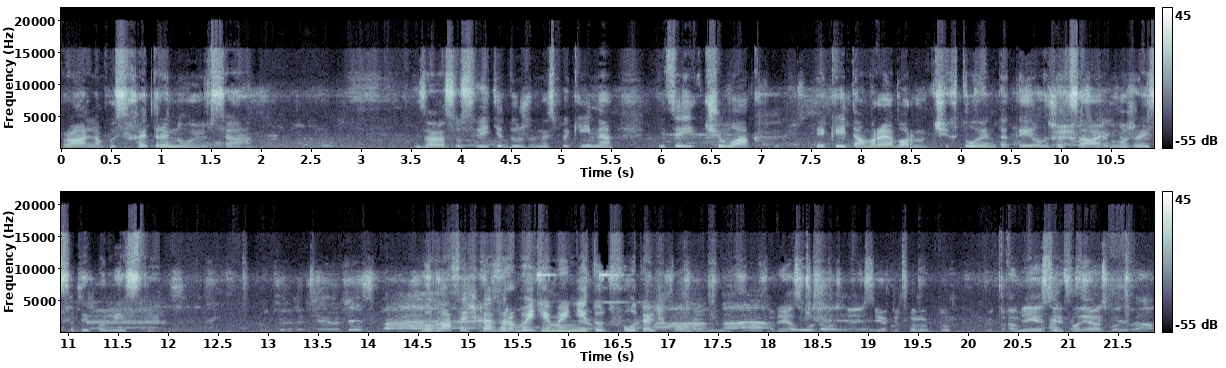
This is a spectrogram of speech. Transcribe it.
Правильно, пусть хай тренуються. Зараз у світі дуже неспокійно. І цей чувак, який там Реборн, чи хто він такий, лжецар, може і сюди полізти. Будь ласка, зробіть і мені тут фоточку. Я сфотал, у меня есть. Я должен какой-то. А у меня есть телефон, я расфотаю.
